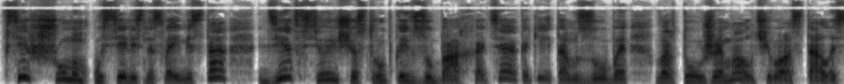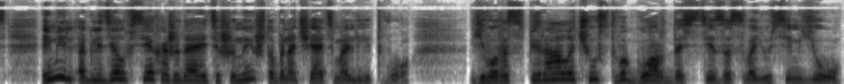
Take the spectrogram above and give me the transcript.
Все с шумом уселись на свои места, дед все еще с трубкой в зубах, хотя какие там зубы, во рту уже мало чего осталось. Эмиль оглядел всех, ожидая тишины, чтобы начать молитву. Его распирало чувство гордости за свою семью.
